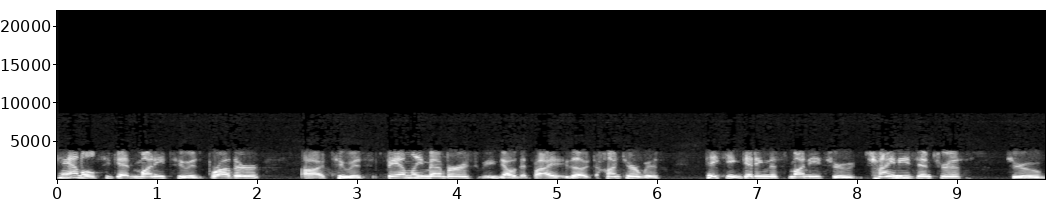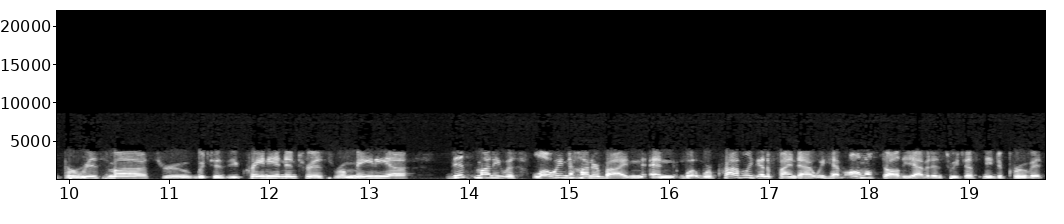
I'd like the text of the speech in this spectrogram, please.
channel to get money to his brother, uh, to his family members. You know that by the hunter was taking getting this money through Chinese interests, through Burisma, through which is Ukrainian interests, Romania. This money was flowing to Hunter Biden, and what we're probably going to find out, we have almost all the evidence, we just need to prove it,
